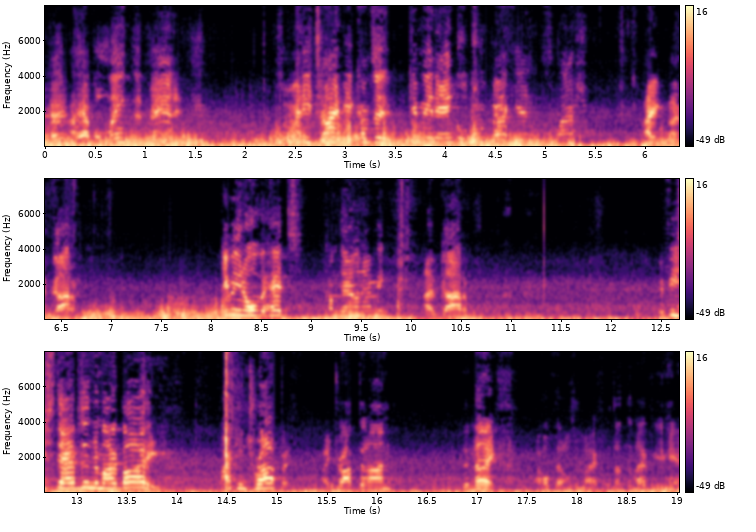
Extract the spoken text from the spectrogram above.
Okay? I have a length advantage. So anytime he comes in, give me an angle two backhand slash, I, I've got him. Give me an overhead, come down at me, I've got him. If he stabs into my body, I can drop it. I dropped it on the knife. I hope that was a knife. Was that the knife in your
